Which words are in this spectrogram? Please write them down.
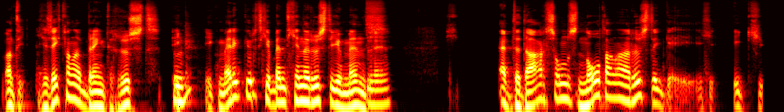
Want je zegt van het brengt rust. Mhm. ik, ik merk, Kurt, je bent geen rustige mens. Nee. Heb je daar soms nood aan aan rust? Ik, ik, ik,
